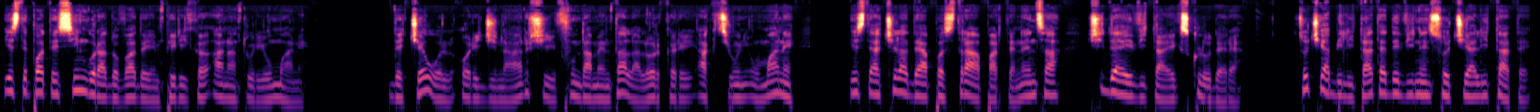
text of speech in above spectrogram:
este poate singura dovadă empirică a naturii umane. Deceul originar și fundamental al oricărei acțiuni umane este acela de a păstra apartenența și de a evita excluderea. Sociabilitatea devine socialitate,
